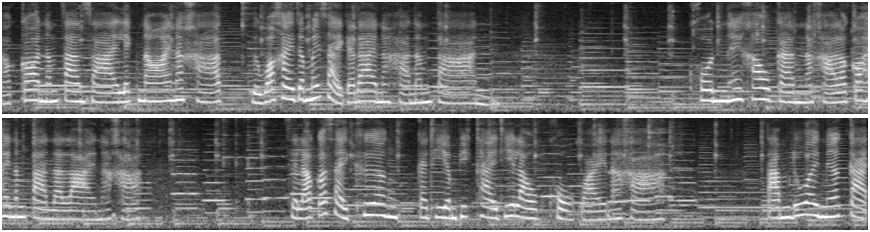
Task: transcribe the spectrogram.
แล้วก็น้ำตาลทรายเล็กน้อยนะคะ หรือว่าใครจะไม่ใส่ก็ได้นะคะ น้ำตาล คนให้เข้ากันนะคะ แล้วก็ให้น้ำตาลละลายนะคะ เสร็จแล้วก็ใส่เครื่องกระเทียมพริกไทยที่เราโขกไว้นะคะ ตามด้วยเนื้อไก่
